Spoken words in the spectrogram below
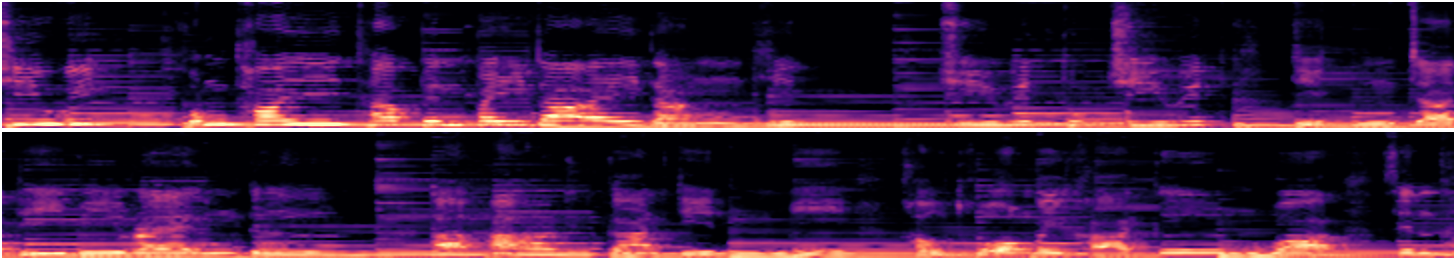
ชีวิตคนไทยถ้าเป็นไปได้ดังคิด ชีวิตทุกชีวิตจิตจะดีมีแรงเดิน อาหารการกินมีเข้าท้องไม่ขาดเกินวาดเส้นท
